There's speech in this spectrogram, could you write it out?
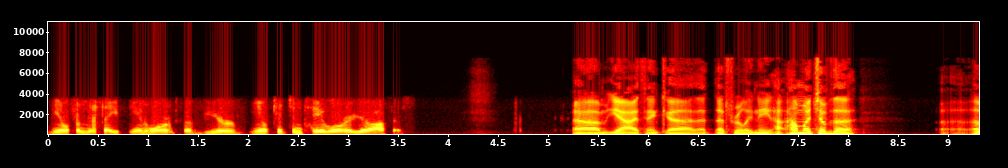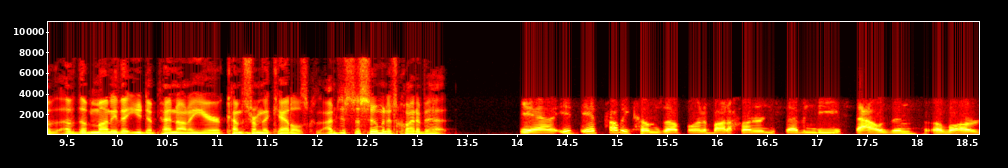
you know from the safety and warmth of your you know kitchen table or your office Um, yeah, I think uh, that that's really neat. How, how much of the uh, of of the money that you depend on a year comes from the kettles? 'Cause I'm just assuming it's quite a bit. Yeah it it probably comes up on about a hundred and seventy thousand of our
